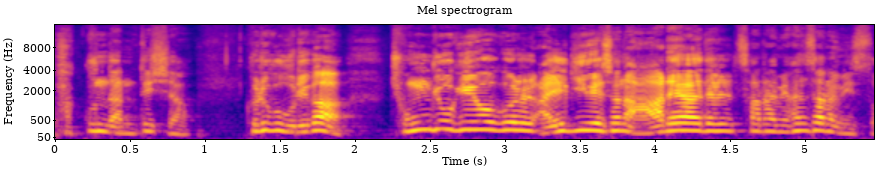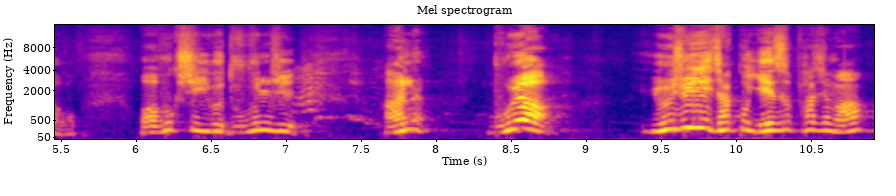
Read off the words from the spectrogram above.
바꾼다는 뜻이야. 그리고 우리가 종교 개혁을 알기 위해서는 알아야 될 사람이 한 사람이 있어. 와, 혹시 이거 누군지 아는 뭐야? 요준이 자꾸 예습하지 마.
